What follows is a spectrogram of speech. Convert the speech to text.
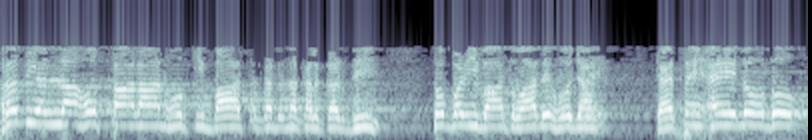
رضی اللہ تعالیٰ عنہ کی بات اگر نقل کر دی تو بڑی بات واضح ہو جائے۔ کہتے ہیں، اے لوگوں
